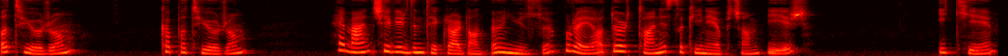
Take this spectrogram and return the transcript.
batıyorum, kapatıyorum. Hemen çevirdim tekrardan ön yüzü. Buraya 4 tane sık iğne yapacağım. 1 2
